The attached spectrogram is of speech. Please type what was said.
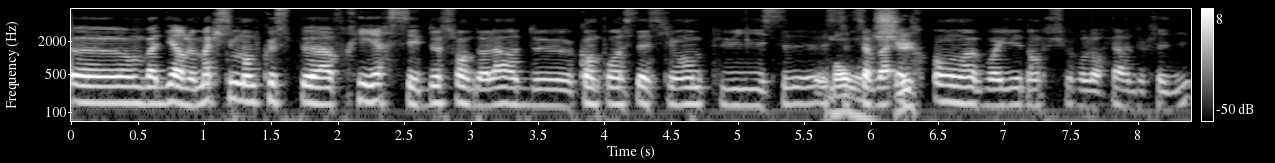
euh, on va dire, le maximum que je peux offrir, c'est 200 dollars de compensation, puis ça va Dieu. être envoyé donc, sur leur carte de crédit.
